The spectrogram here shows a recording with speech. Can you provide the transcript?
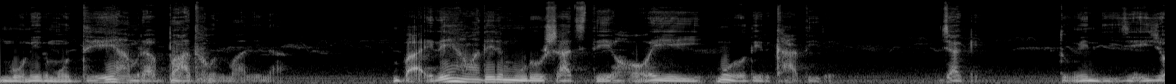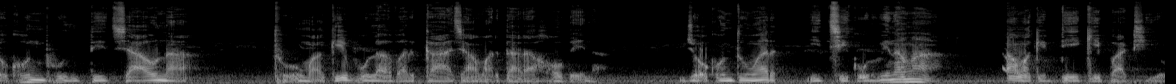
মনের মধ্যে আমরা বাঁধন মানি না। বাইরে আমাদের মুড়ো সাজতে হয় এই মুড়োদের খাতিরে। যাকে তুমি নিজেই যখন ভুলতে চাও না, তোমাকে ভোলাবার কাজ আমার দ্বারা হবে না। যখন তোমার ইচ্ছে করবে না, মা, আমাকে ডেকে পাঠিও।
